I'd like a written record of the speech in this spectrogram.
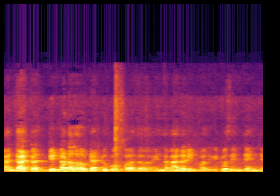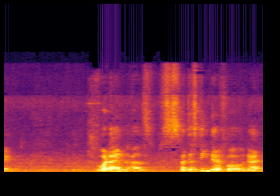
and that, that, did not allow that to go further in the manner it was, it was intended. What I'm uh, suggesting therefore that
